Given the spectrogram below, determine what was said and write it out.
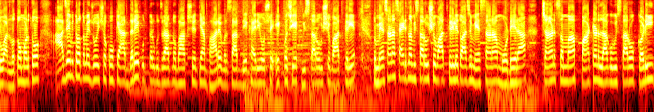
જોવા નહોતો મળતો. આજે મિત્રો તમે જોઈ શકો કે આ દરેક ઉત્તર ગુજરાતનો ભાગ છે, ત્યાં ભારે વરસાદ દેખાઈ રહ્યો છે. એક પછી એક વિસ્તારો વિશે વાત કરીએ તો મહેસાણા સાઈડના વિસ્તારો વિશે વાત કરી લે તો આજે મહેસાણા, મોઢેરા, ચાણસમા, પાટણ લાગુ વિસ્તારો, કડી,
